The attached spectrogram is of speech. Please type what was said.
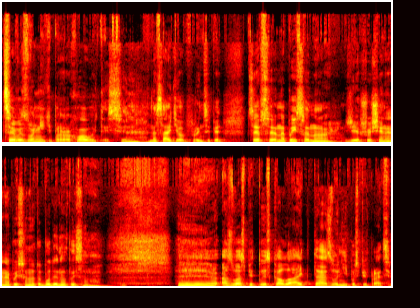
Це ви дзвоніть і прораховуйтесь. Е, На сайті, в принципі, це все написано. Якщо ще не написано, то буде написано. Е, А з вас підписка, лайк та дзвоніть по співпраці.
